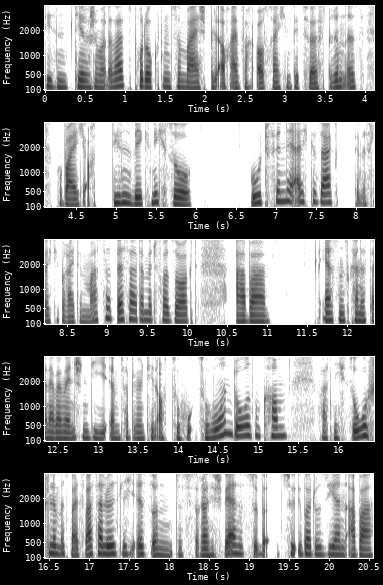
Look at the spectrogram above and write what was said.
diesen tierischen Ersatzprodukten zum Beispiel auch einfach ausreichend B12 drin ist. Wobei ich auch diesen Weg nicht so gut finde, ehrlich gesagt. Dann ist vielleicht die breite Masse besser damit versorgt. Aber Erstens kann es dann ja bei Menschen, die ähm, supplementieren, auch zu, ho zu, hohen Dosen kommen, was nicht so schlimm ist, weil es wasserlöslich ist und es relativ schwer ist, es zu, über zu überdosieren. Aber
